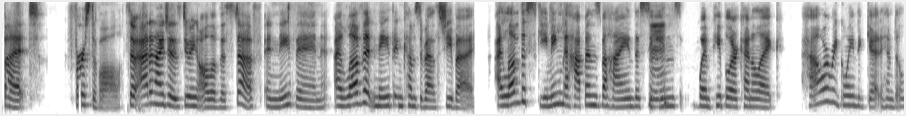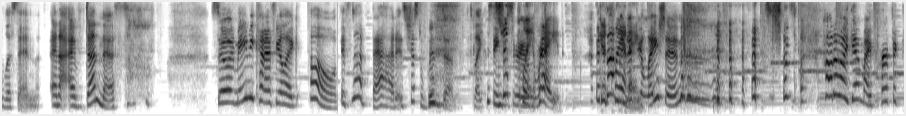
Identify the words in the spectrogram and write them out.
But first of all, so Adonijah is doing all of this stuff, and Nathan, I love that Nathan comes to Bathsheba. I love the scheming that happens behind the mm-hmm. scenes when people are kind of like, how are we going to get him to listen? And I've done this. so it made me kind of feel like, oh, it's not bad. It's just wisdom. Like It's just through. plain, right. It's good not planning. manipulation. it's just how do I get my perfect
